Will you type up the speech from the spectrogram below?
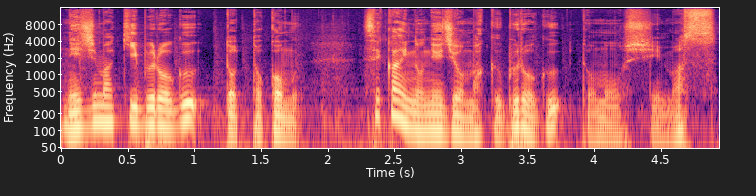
ねじまきブログ .com 世界のネジを巻くブログと申します。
